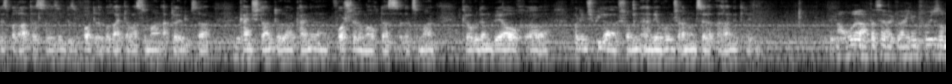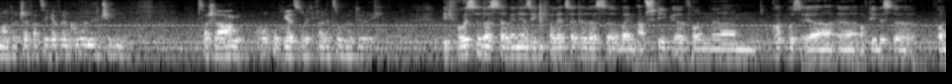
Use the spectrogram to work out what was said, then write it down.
des Beraters sind wir sofort bereit, da was zu machen. Aktuell gibt es da keinen Stand oder keine Vorstellung, auch das zu machen ich glaube, dann wäre auch äh, von dem Spieler schon äh, der Wunsch an uns herangetreten. Genau, er hat das ja gleich im Frühsommer. Dutschew hat sich ja für einen anderen entschieden. Zerschlagen, auch jetzt durch die Verletzung natürlich. Ich wusste, dass äh, wenn er sich nicht verletzt hätte, dass äh, beim Abstieg von ähm, Cottbus er auf die Liste von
